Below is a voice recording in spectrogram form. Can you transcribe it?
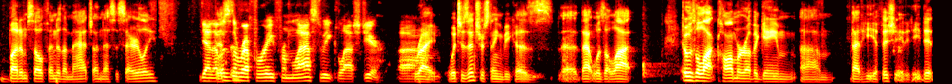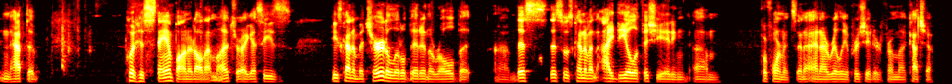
butt himself into the match unnecessarily. yeah, that this was the referee from last week, last year. Um, right which is interesting because uh, that was a lot it was a lot calmer of a game um, that he officiated he didn't have to put his stamp on it all that much or i guess he's he's kind of matured a little bit in the role but um, this this was kind of an ideal officiating um, performance and, I- and i really appreciated it from uh, Katja.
